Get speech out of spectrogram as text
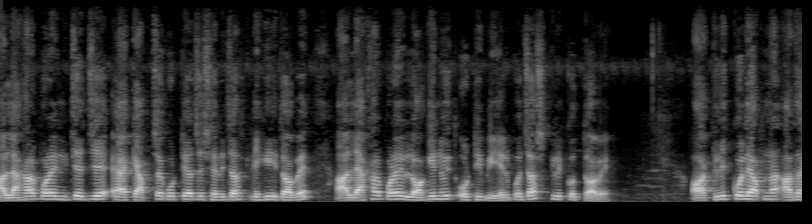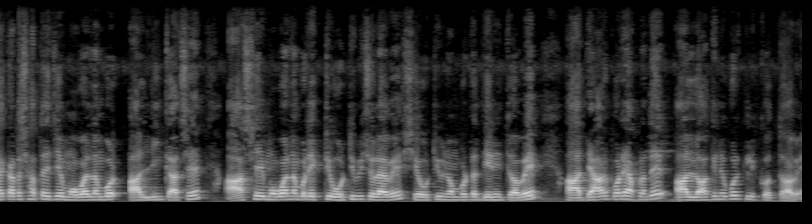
আর লেখার পরে নিচের যে ক্যাপচার কোডটি আছে, সেটি জাস্ট লিখে দিতে হবে। আর লেখার পরে লগ ইন উইথ ওটিপি এরপর জাস্ট ক্লিক করতে হবে। ক্লিক করলে আপনার আধার কার্ডের সাথে যে মোবাইল নম্বর আর লিঙ্ক আছে, আর সেই মোবাইল নম্বরে একটি ওটিপি চলে যাবে, সেই ওটিপি নম্বরটা দিয়ে নিতে হবে। আর দেওয়ার পরে আপনাদের আর লগ ইনের উপর ক্লিক করতে হবে।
